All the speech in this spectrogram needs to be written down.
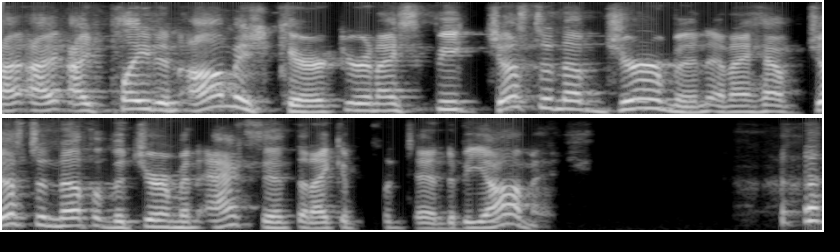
I, I played an Amish character and I speak just enough German and I have just enough of a German accent that I could pretend to be Amish.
